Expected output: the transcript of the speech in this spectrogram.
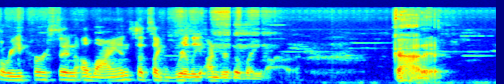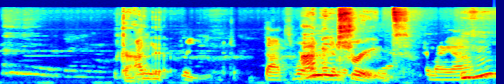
three person alliance that's like really under the radar. Got it. Got I'm it. intrigued. That's where I'm gonna- intrigued. Shania, Mhm.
